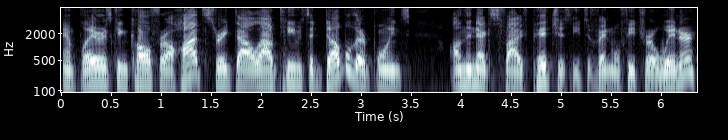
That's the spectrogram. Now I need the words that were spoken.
and players can call for a hot streak that will allow teams to double their points on the next five pitches. Each event will feature a winner,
